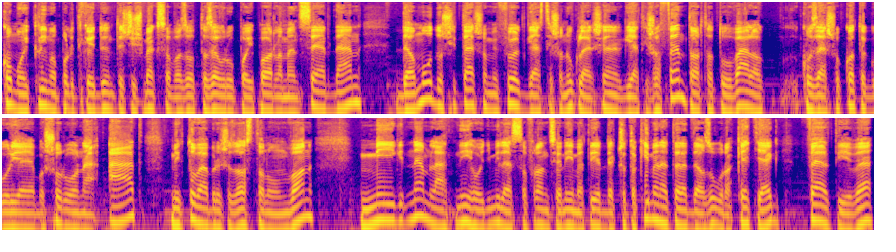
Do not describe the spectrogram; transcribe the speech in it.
komoly klímapolitikai döntést is megszavazott az Európai Parlament szerdán, de a módosítás, ami földgázt és a nukleáris energiát is a fenntartható vállalkozások kategóriájába sorolná át, még továbbra is az asztalon van, még nem látni, hogy mi lesz a francia-német érdekcsata kimenetele, de az óra ketyeg, feltéve,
